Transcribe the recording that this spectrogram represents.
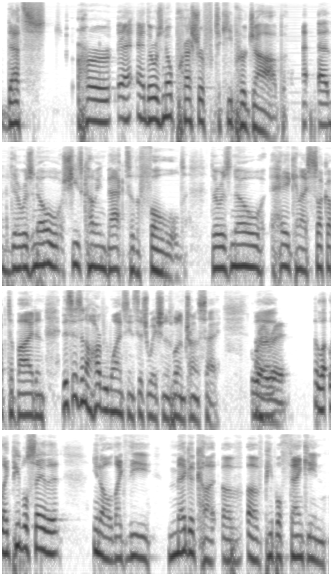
That's her, and there was no pressure to keep her job. there was no she's coming back to the fold. There was no hey, can I suck up to Biden? This isn't a Harvey Weinstein situation, is what I'm trying to say. Right, uh, right. Like people say that, you know, like the mega cut of of people thanking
